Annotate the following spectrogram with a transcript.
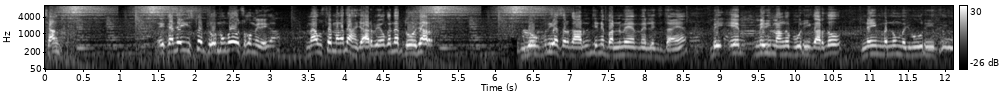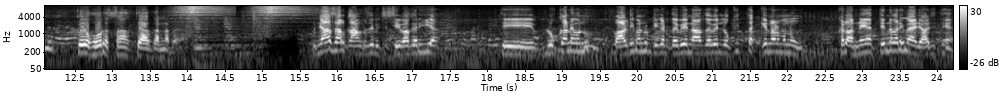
ਸ਼ੰਖ। ਇਹ ਕਹਿੰਦੇ, ਇਸ ਤੋਂ ਜੋ ਮੰਗੋ, ਉਸ ਕੋ ਮਿਲੇਗਾ। ਮੈਂ ਉਸ ਤੇ ਮੰਗਦਾ 1000 ਰੁਪਏ, ਉਹ ਕਹਿੰਦਾ 2000 ਲੋਕਪ੍ਰਿय ਸਰਕਾਰ ਨੂੰ ਜਿਹਨੇ 92 ਐਮਐਲਏ ਜਿਤਾਏ ਆ, ਵੀ ਇਹ ਮੇਰੀ ਮੰਗ ਪੂਰੀ ਕਰ ਦਿਓ ਨਹੀਂ ਮੈਨੂੰ ਮਜਬੂਰੀ ਤੋਂ ਕੋਈ ਹੋਰ ਰਸਤਾ ਅਖਤਿਆਰ ਕਰਨਾ ਪੈਣਾ 50 ਸਾਲ ਕਾਂਗਰਸ ਦੇ ਵਿੱਚ ਸੇਵਾ ਕਰੀ ਆ ਤੇ ਲੋਕਾਂ ਨੇ ਮੈਨੂੰ, ਪਾਰਟੀ ਮੈਨੂੰ ਟਿਕਟ ਦੇਵੇ, ਨਾ ਦੇਵੇ, ਲੋਕੀ ਧੱਕੇ ਨਾਲ ਮੈਨੂੰ ਖੜਾਣੇ ਆ। ਤਿੰਨ ਵਾਰੀ ਮੈਂ ਜਾ ਜਿੱਤੇ ਆ।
